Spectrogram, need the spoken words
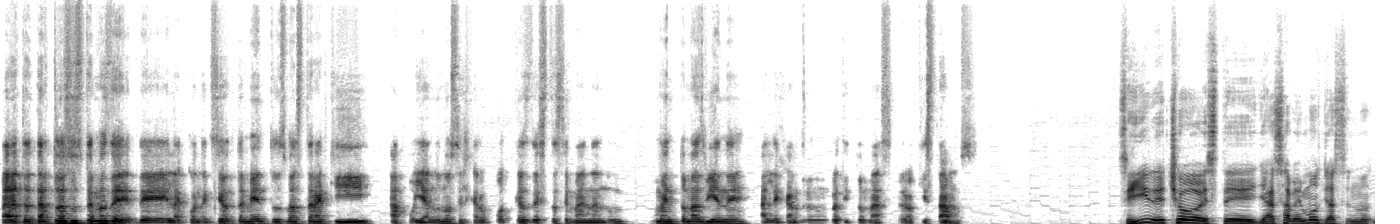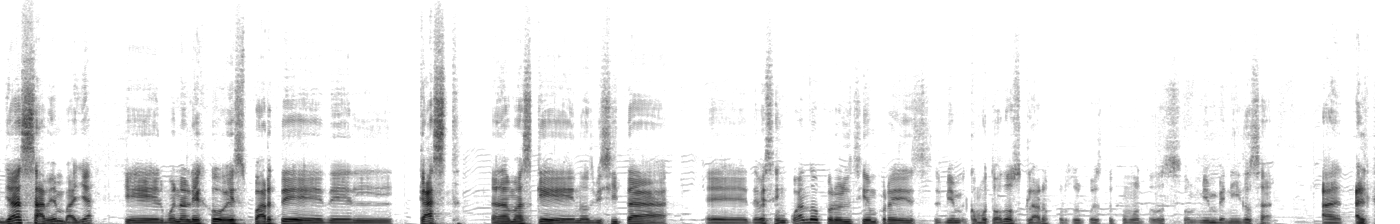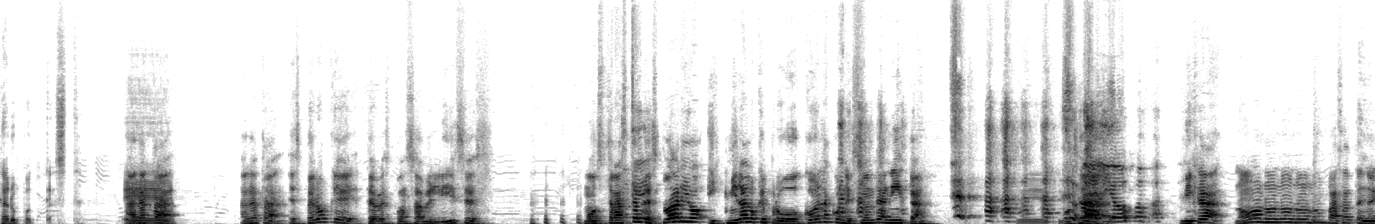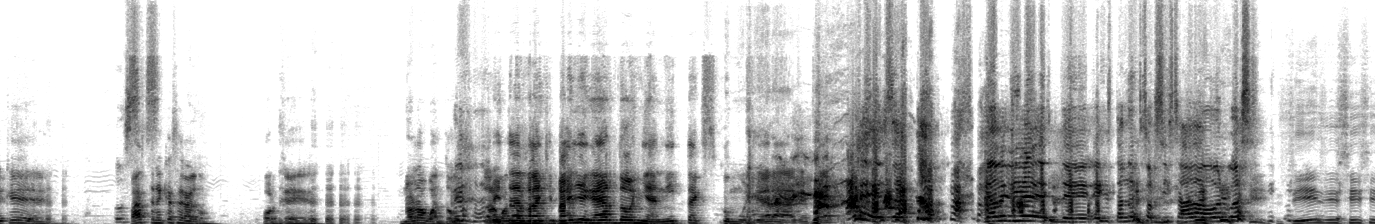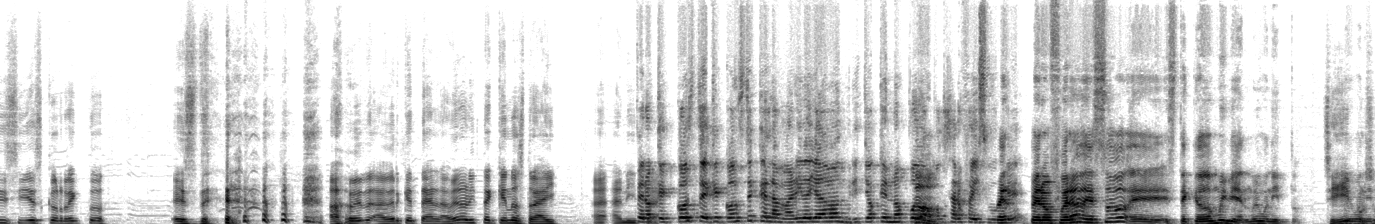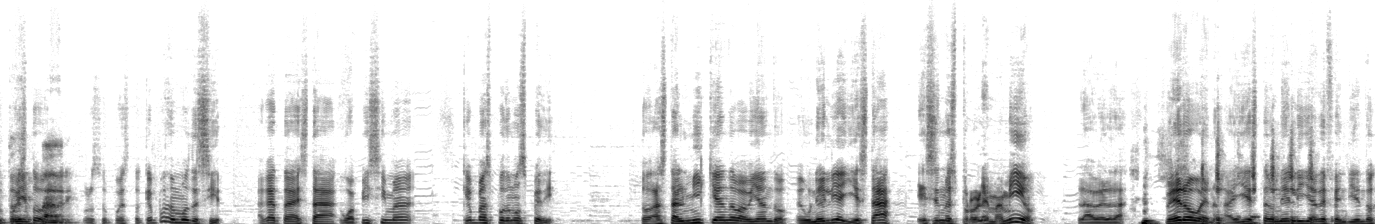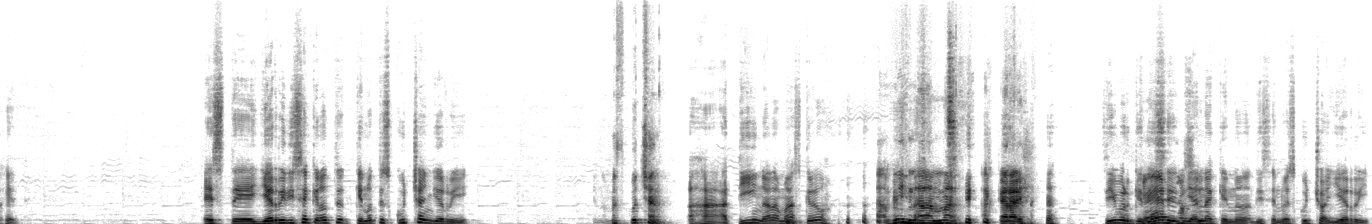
para tratar todos esos temas de, de, la conexión también. Entonces va a estar aquí apoyándonos el Jaro Podcast de esta semana. En un momento más viene Alejandro en un ratito más, pero aquí estamos. Sí, de hecho, este, ya sabemos, ya, ya saben, vaya, que el buen Alejo es parte del cast. Nada más que nos visita eh, de vez en cuando, pero él siempre es bien, como todos, claro, por supuesto, como todos son bienvenidos a, a al Jaro Podcast. Agatha, eh, Agatha, espero que te responsabilices. Mostraste el vestuario y mira lo que provocó en la conexión de Anita. Sí, sí. O sea, mija, no, no, no, no, no, vas a tener que, vas a tener que hacer algo, porque no lo aguantó. Ahorita va, va, a llegar Doña Anita a excomulgar a Agatha. Ya me vi estando exorcizada o algo así. Sí, sí, sí, sí, sí, es correcto. Este, a ver, a ver qué tal, a ver ahorita qué nos trae Anita. Pero que conste, que conste que la marida ya me advirtió que no puedo no, usar Facebook. Pero, ¿eh? pero, fuera de eso, eh, este quedó muy bien, muy bonito. Sí, muy por bonito, supuesto. padre. Por supuesto. ¿Qué podemos decir? Agatha está guapísima. ¿Qué más podemos pedir? Hasta el Mickey anda babeando. Eunelia y está. Ese no es problema mío, la verdad. Pero bueno, ahí está Eunelia ya defendiendo gente. Este, Jerry, dicen que no te, que no te escuchan, Jerry. Que no me escuchan. Ajá, a ti nada más, creo. A mí nada más. Ah, caray. Sí, porque ¿Qué? dice Pues Diana sí. que no, dice, no escucho a Jerry.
